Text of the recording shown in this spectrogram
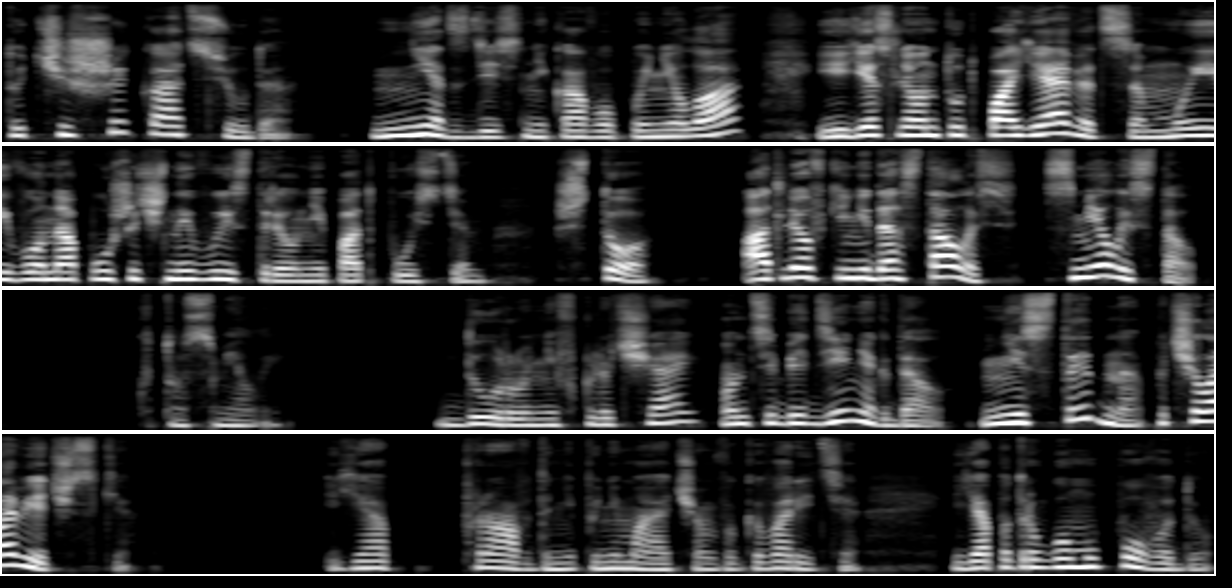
то чеши-ка отсюда. Нет здесь никого, поняла? И если он тут появится, мы его на пушечный выстрел не подпустим. Что, от Левки не досталось? Смелый стал? Кто смелый? Дуру не включай, он тебе денег дал. Не стыдно? По-человечески. Я правда не понимаю, о чем вы говорите. Я по другому поводу.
